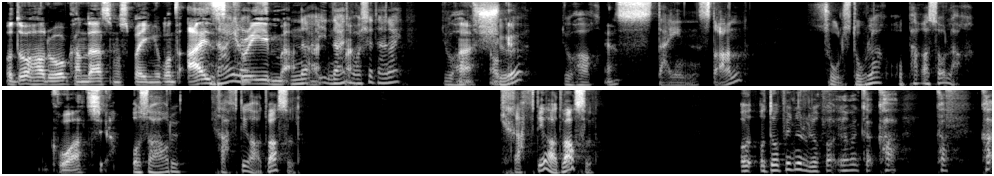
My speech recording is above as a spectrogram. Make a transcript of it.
Og da har du òg han der som springer rundt ice Nei, cream. Nei, nei, det var ikke det, nei. Du har sjø, okay. du har Ja. steinstrand, solstoler og parasoller. Kroatia. Og så har du kraftig advarsel. Kraftig advarsel. Og, og da begynner du å lure på ja, men hva, hva, hva, hva,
